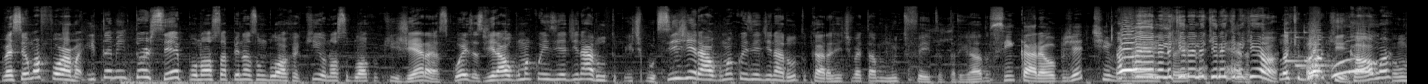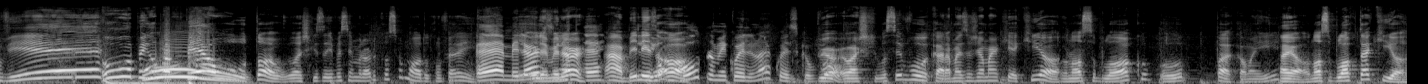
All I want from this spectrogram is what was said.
vai ser uma forma. E também torcer pro nosso apenas um bloco aqui, o nosso bloco que gera as coisas, gerar alguma coisinha de Naruto. Porque, tipo, se gerar alguma coisinha de Naruto, cara, a gente vai estar tá muito feito, tá ligado? Sim, cara, é o objetivo. Ah, né? ele, ele aqui, ele aqui, ele aqui, ele aqui, ó. Lucky Block. Uh! Calma, vamos ver. Uh, pegou o uh! papel. Tô, eu acho que isso aí vai ser melhor do que o seu modo, confere aí. É, melhor Ele é melhor? É. Ah, beleza, eu ó. Eu vou também com ele, não é coisa que eu vou? Eu acho que você voa, cara, mas eu já marquei aqui, ó, o nosso bloco. Opa. Opa, calma aí. Aí, ó, o nosso bloco tá aqui, ó.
